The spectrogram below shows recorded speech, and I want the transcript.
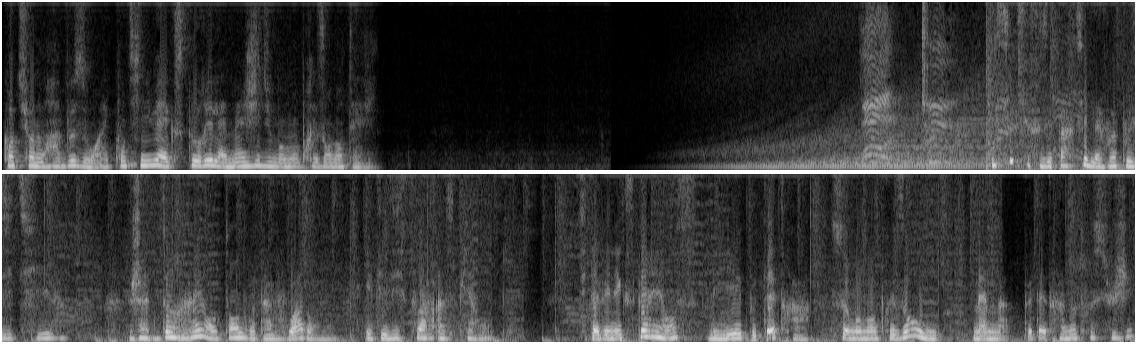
quand tu en auras besoin et continue à explorer la magie du moment présent dans ta vie. Faisais partie de la voix positive, j'adorerais entendre ta voix et tes histoires inspirantes. Si tu avais une expérience liée peut-être à ce moment présent ou même peut-être un autre sujet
